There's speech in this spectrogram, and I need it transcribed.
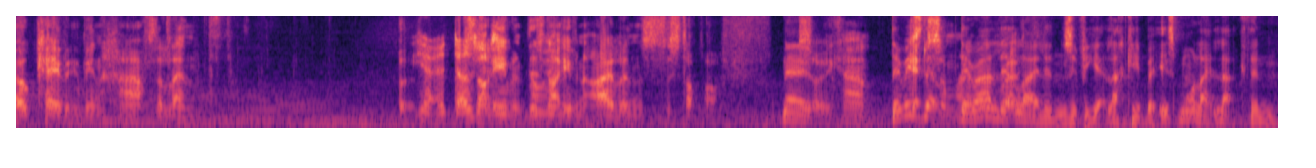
okay if it had been half the length. But Yeah, it does. not even. There's not even islands to stop off. No. So you can't. There is get little, somewhere there are little rest. islands if you get lucky, but it's more like luck than.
